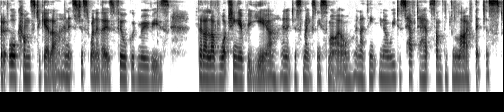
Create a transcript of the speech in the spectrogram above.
but it all comes together. And it's just one of those feel good movies that I love watching every year and it just makes me smile. And I think, you know, we just have to have something in life that just,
